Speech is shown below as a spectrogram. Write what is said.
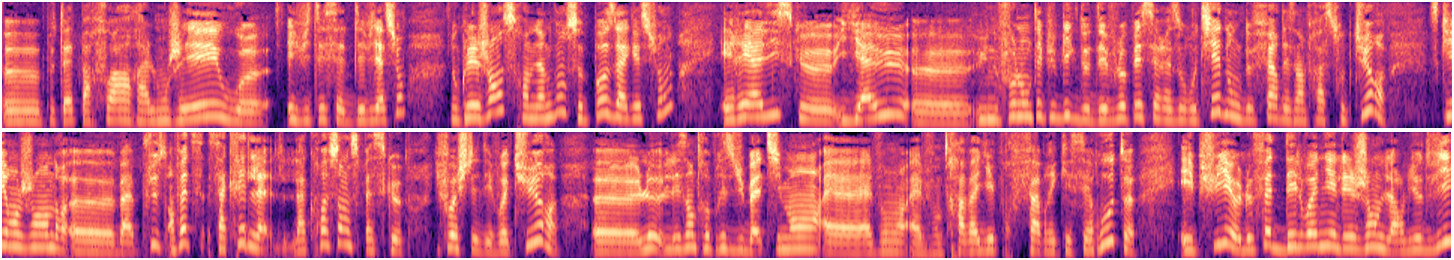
euh, peut-être parfois rallonger ou euh, éviter cette déviation. Donc les gens se rendent bien compte, se posent la question et réalisent qu'il y a eu euh, une volonté publique de développer ces réseaux routiers, donc de faire des infrastructures, ce qui engendre bah, plus. En fait, ça crée de la, croissance parce que il faut acheter des voitures. les entreprises du bâtiment, elles vont travailler pour fabriquer ces routes. Et puis le fait d'éloigner les gens de leur lieu de vie,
